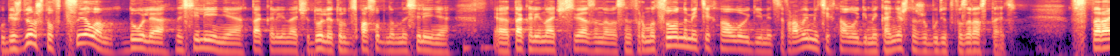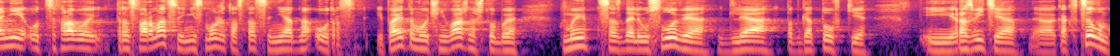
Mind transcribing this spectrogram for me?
Убежден, что в целом доля населения, так или иначе, доля трудоспособного населения, э, так или иначе связанного с информационными технологиями, цифровыми технологиями, конечно же, будет возрастать. В стороне от цифровой трансформации не сможет остаться ни одна отрасль. И поэтому очень важно, чтобы мы создали условия для подготовки и развития э, как в целом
